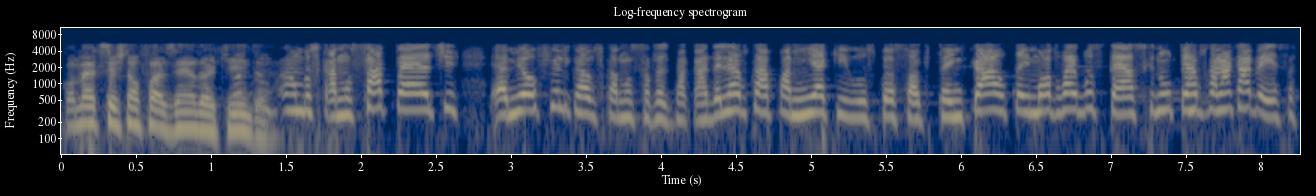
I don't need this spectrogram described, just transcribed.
Como é que vocês estão fazendo? Fazendo aqui ainda? Vamos buscar no satélite. É meu filho que vai buscar no satélite para casa dele, vai buscar para mim aqui. Os pessoal que tem carro, tem moto, vai buscar. As que não tem, vai buscar na cabeça.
